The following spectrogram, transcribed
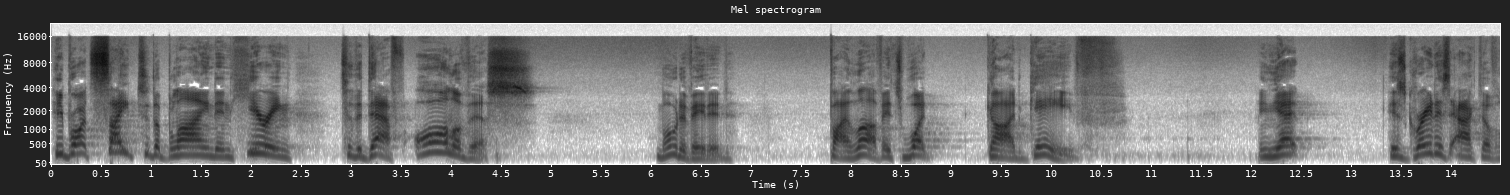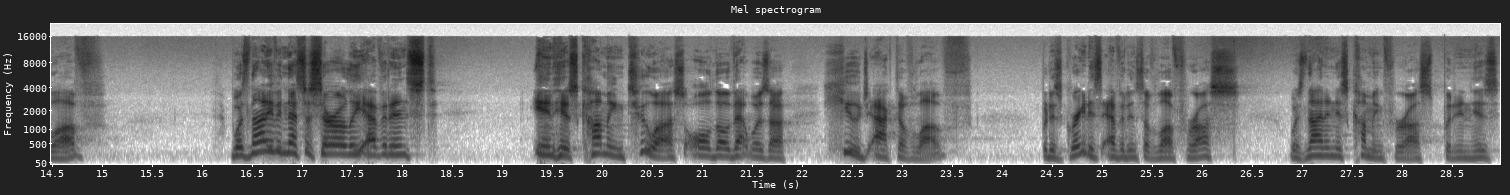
He brought sight to the blind and hearing to the deaf. All of this motivated by love. It's what God gave. And yet, his greatest act of love was not even necessarily evidenced in his coming to us, although that was a huge act of love. But his greatest evidence of love for us was not in his coming for us, but in his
